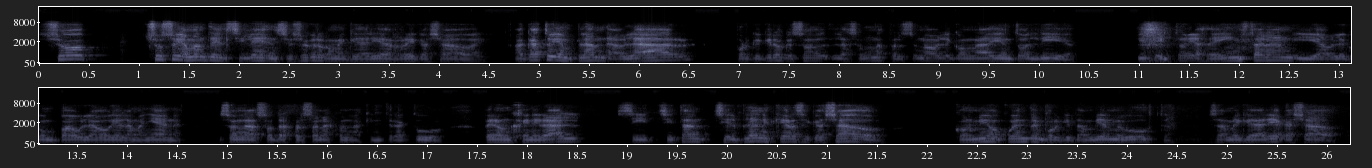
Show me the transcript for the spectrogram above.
yo, yo soy amante del silencio. Yo creo que me quedaría re callado ahí. Acá estoy en plan de hablar, porque creo que son las segundas personas. No hablé con nadie en todo el día. Hice historias de Instagram y hablé con Paula hoy a la mañana. Son las otras personas con las que interactúo. Pero en general, si, si, están, si el plan es quedarse callado, conmigo cuenten porque también me gusta. O sea, me quedaría callado.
